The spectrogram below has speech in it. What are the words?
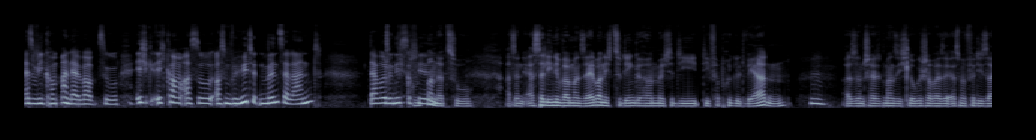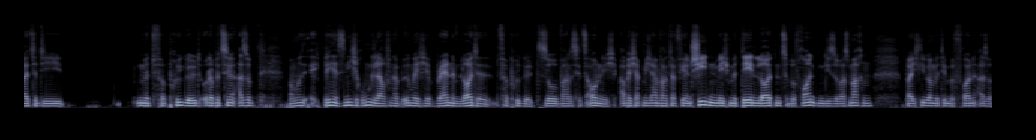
Also wie kommt man da überhaupt zu? Ich, ich komme aus so aus dem behüteten Münsterland. Da wurde nicht so Kommt viel. man dazu? Also in erster Linie, weil man selber nicht zu denen gehören möchte, die, die verprügelt werden. Hm. Also entscheidet man sich logischerweise erstmal für die Seite, die mit verprügelt oder beziehungsweise, also man muss, ich bin jetzt nicht rumgelaufen und habe irgendwelche random Leute verprügelt, so war das jetzt auch nicht. Aber ich habe mich einfach dafür entschieden, mich mit den Leuten zu befreunden, die sowas machen, weil ich lieber mit dem befreundet, also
